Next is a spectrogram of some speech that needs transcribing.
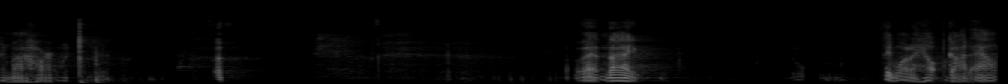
And my heart went. That night, they want to help God out.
